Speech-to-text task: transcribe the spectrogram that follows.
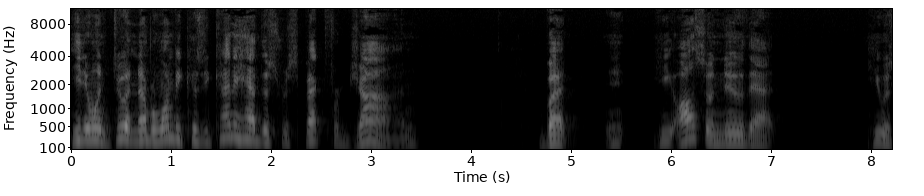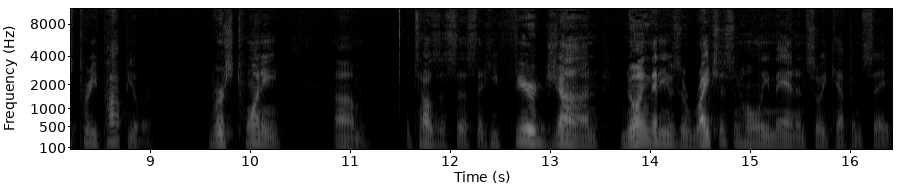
He didn't do it, number one, because he kind of had this respect for John, but he also knew that he was pretty popular. Verse 20, um, it tells us this that he feared John, knowing that he was a righteous and holy man, and so he kept him safe.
